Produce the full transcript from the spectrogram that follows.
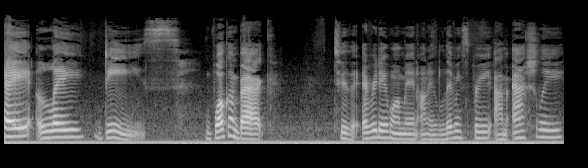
Hey, ladies, welcome back to the Everyday Woman on a Living Spree. I'm Ashley.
